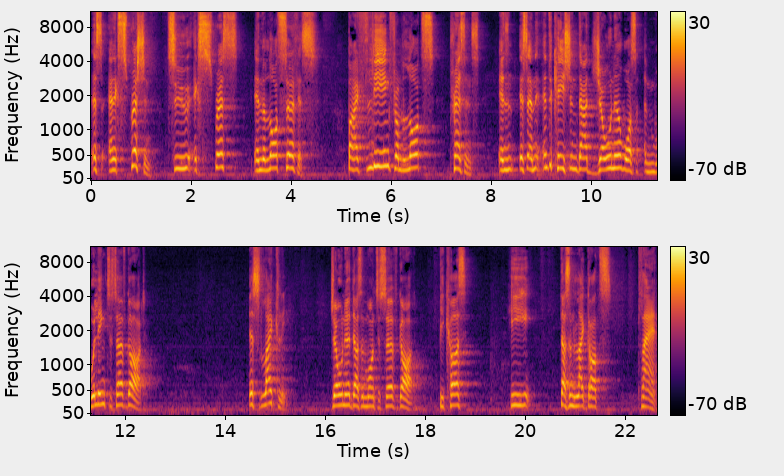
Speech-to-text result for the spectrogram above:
is an expression to express in the Lord's service by fleeing from the Lord's presence is an indication that Jonah was unwilling to serve God. It's likely Jonah doesn't want to serve God because he doesn't like God's plan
